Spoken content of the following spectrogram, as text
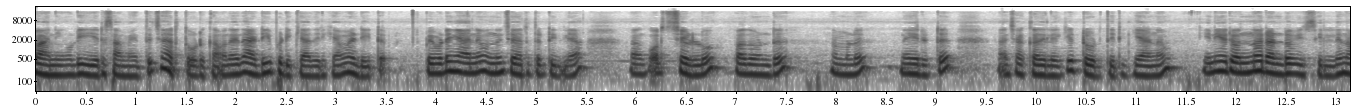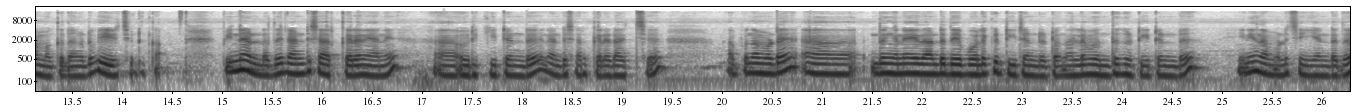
പാനിയും കൂടി ഈ ഒരു സമയത്ത് ചേർത്ത് കൊടുക്കാം. അതായത് അടി പിടിക്കാതിരിക്കാൻ വേണ്ടിയിട്ട്. അപ്പോൾ ഇവിടെ ഞാൻ ഒന്നും ചേർത്തിട്ടില്ല. കുറച്ചേ ഉള്ളൂ. അപ്പോൾ അതുകൊണ്ട് നമ്മൾ നേരിട്ട് ചക്ക അതിലേക്ക് ഇട്ട് കൊടുത്തിരിക്കുകയാണ്. ഇനി ഒരു ഒന്നോ രണ്ടോ വിസിലിൽ നമുക്കിത് അങ്ങോട്ട് വേവിച്ചെടുക്കാം. പിന്നെ ഉള്ളത് രണ്ട് ശർക്കര ഞാൻ ഒരുക്കിയിട്ടുണ്ട്. രണ്ട് ശർക്കരയുടെ അച്ച്. അപ്പോൾ നമ്മുടെ ഇതിങ്ങനെ ഏതാണ്ട് ഇതേപോലെ കിട്ടിയിട്ടുണ്ട് കേട്ടോ നല്ല വെന്ത് കിട്ടിയിട്ടുണ്ട്. ഇനി നമ്മൾ ചെയ്യേണ്ടത്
